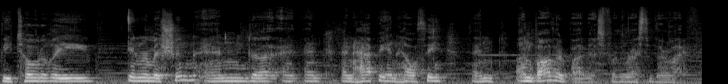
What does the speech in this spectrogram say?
be totally in remission and, uh, and, and happy and healthy and unbothered by this for the rest of their life.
